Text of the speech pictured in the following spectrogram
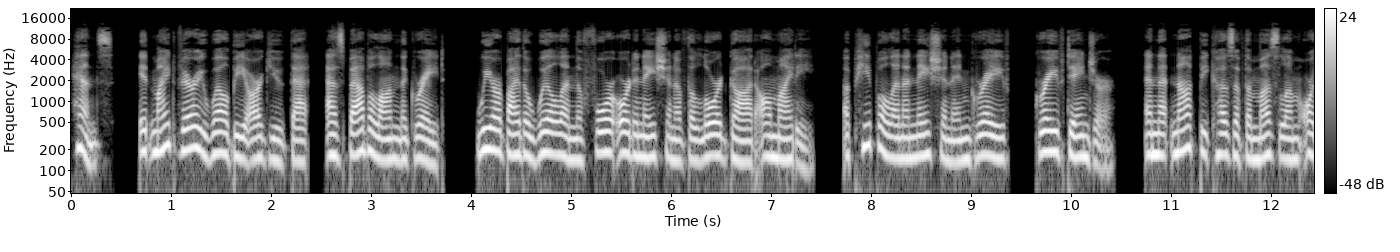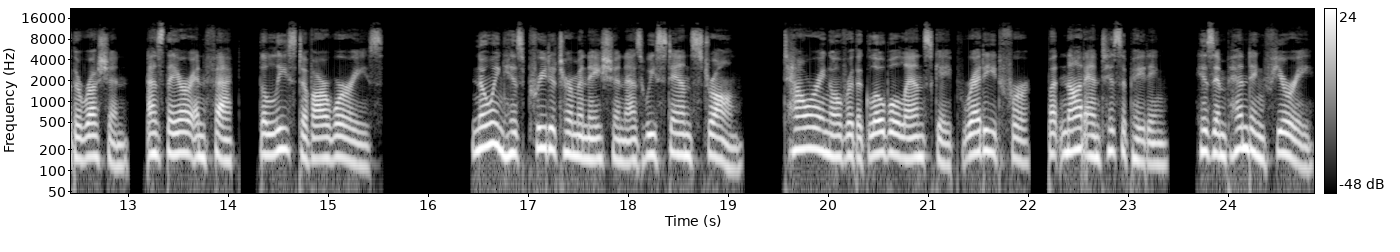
Hence, it might very well be argued that, as Babylon the Great, we are by the will and the foreordination of the Lord God Almighty, a people and a nation in grave, grave danger, and that not because of the Muslim or the Russian, as they are in fact, the least of our worries knowing his predetermination as we stand strong, towering over the global landscape readied for, but not anticipating, his impending fury,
